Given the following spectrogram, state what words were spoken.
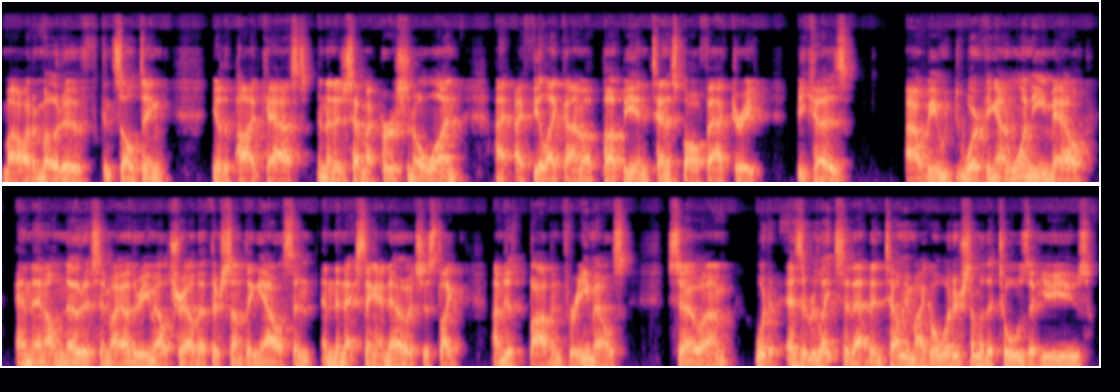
my automotive, consulting, you know, the podcast, and then I just have my personal one. I, I feel like I'm a puppy in tennis ball factory because I'll be working on one email and then I'll notice in my other email trail that there's something else. And, and the next thing I know, it's just like I'm just bobbing for emails. So, um, what as it relates to that, then tell me, Michael, what are some of the tools that you use?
